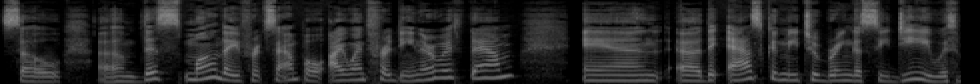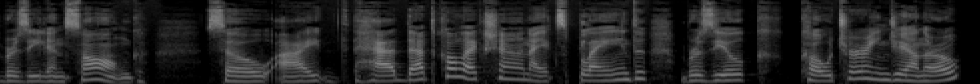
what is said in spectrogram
So um, this Monday, for example, I went for dinner with them, and uh, they asked me to bring a CD with Brazilian song. So I had that collection. I explained Brazil culture in general,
